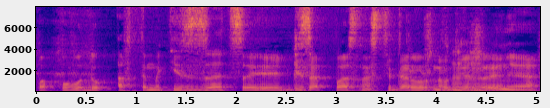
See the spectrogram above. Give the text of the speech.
по поводу автоматизации безопасности дорожного движения,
